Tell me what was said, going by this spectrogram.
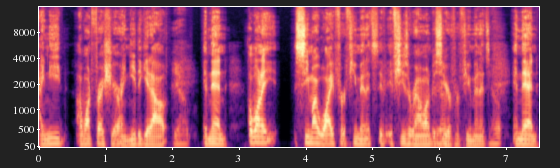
I need. I want fresh air. I need to get out. Yeah. And then I want to see my wife for a few minutes if, if she's around. I want to see her for a few minutes, Yep. and then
